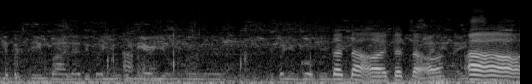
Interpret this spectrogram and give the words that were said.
ilabas na yung bala, di ba? Yung in-air yung, di ba yung government. Totoo, totoo. Oo.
